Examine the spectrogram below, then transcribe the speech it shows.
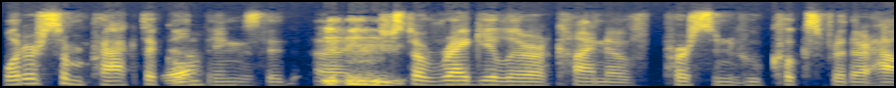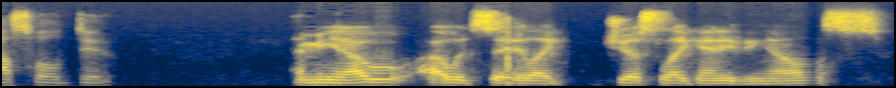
what are some practical Yeah. things that uh, just a regular kind of person who cooks for their household do I mean, I, w- I would say like just like anything else,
